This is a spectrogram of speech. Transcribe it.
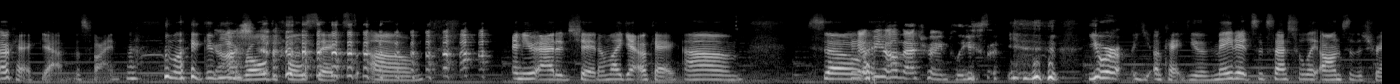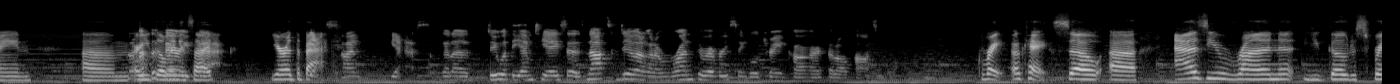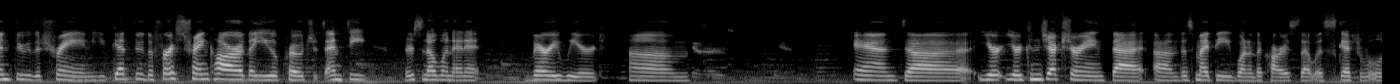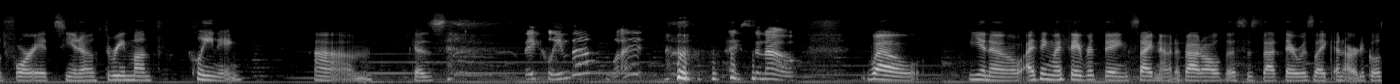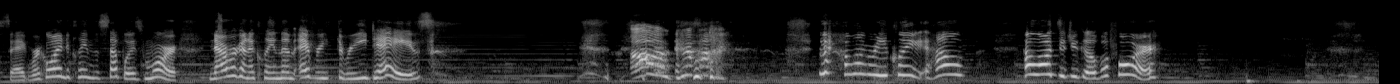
Okay, yeah, that's fine. like if Gosh. you rolled a full six, um, and you added shit, I'm like, yeah, okay. Um, so Get me on that train, please. you are okay. You have made it successfully onto the train. Um, are you going inside? back. You're at the back. Yes, I'm. Yes, I'm gonna do what the MTA says not to do. I'm gonna run through every single train car if at all possible. Great. Okay. So, uh, as you run, you go to sprint through the train. You get through the first train car that you approach. It's empty. There's no one in it. Very weird. Um, Yeah. And uh, you're you're conjecturing that um, this might be one of the cars that was scheduled for its you know three month cleaning, because They cleaned them? What? Nice to know. well, you know, I think my favorite thing, side note about all this, is that there was like an article saying, we're going to clean the subways more. Now we're going to clean them every three days. Oh god! how long were you clean? How how long did you go before?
